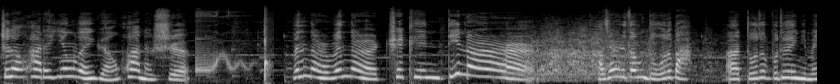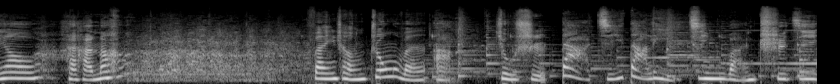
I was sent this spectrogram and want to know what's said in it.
这段话的英文原话呢是 “Winner, winner, chicken dinner”，好像是这么读的吧？啊，读的不对，你们要海涵呢。翻译成中文啊，就是大吉大利，今晚吃鸡。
